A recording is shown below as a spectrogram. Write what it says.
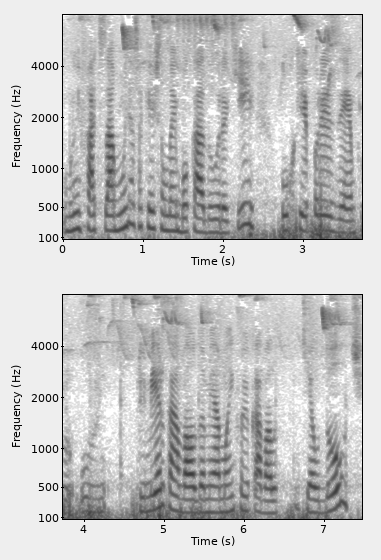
enfatizar muito essa questão da embocadura aqui, porque, por exemplo, o primeiro cavalo da minha mãe foi o cavalo que é o Dolt,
